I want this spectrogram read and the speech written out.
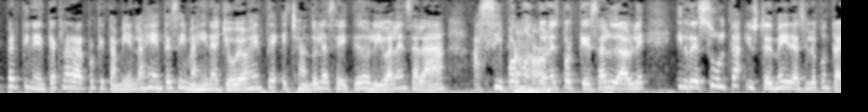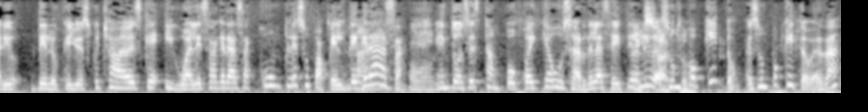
pertinente aclarar porque también la gente se imagina, yo veo gente echándole aceite de oliva a la ensalada así por Ajá. montones porque es saludable y resulta, y usted me dirá si lo contrario, de lo que yo he escuchado es que igual esa grasa cumple su papel de Ajá, grasa. obvio. Entonces tampoco hay que abusar del aceite de oliva, es un poquito, es un poquito, ¿verdad?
